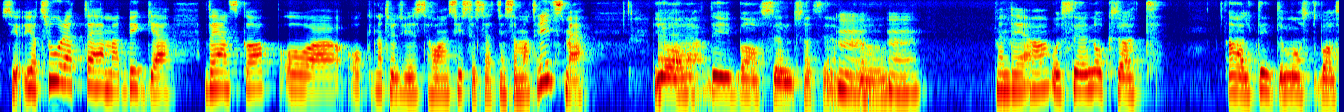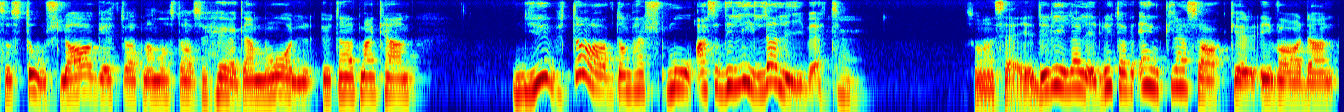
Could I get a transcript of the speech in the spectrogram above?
Så jag, jag tror att det här med att bygga vänskap och, och naturligtvis ha en sysselsättning som man trivs med Ja, eh, det är ju basen så att säga. Mm, ja. mm. Men det, ja. Och sen också att allt inte måste vara så storslaget och att man måste ha så höga mål utan att man kan njuta av de här små, alltså det lilla livet. Mm. Som man säger, det lilla livet. Av enkla saker i vardagen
